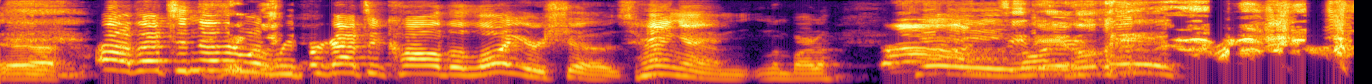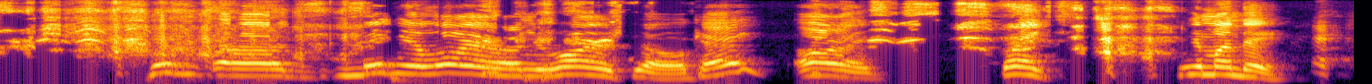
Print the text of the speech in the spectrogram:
Oh, that's another one we forgot to call the lawyer shows. Hang on, Lombardo. Oh, hey, lawyer hold on. shows. Put, uh, make me a lawyer on your lawyer show, okay? All right. Thanks. See you Monday. That's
